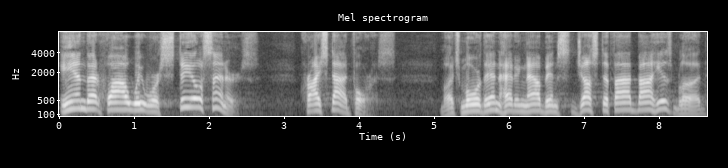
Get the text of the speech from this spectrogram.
In that while we were still sinners, Christ died for us. Much more then, having now been justified by His blood,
